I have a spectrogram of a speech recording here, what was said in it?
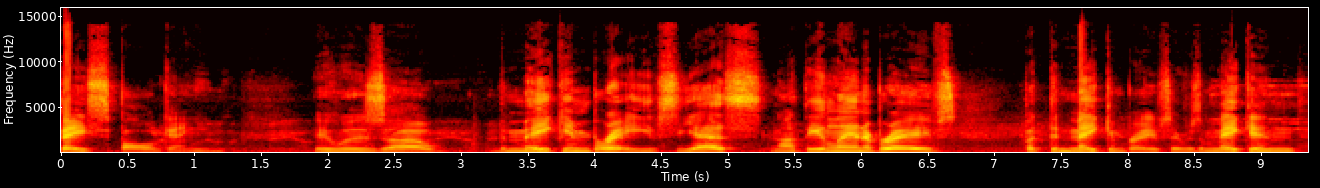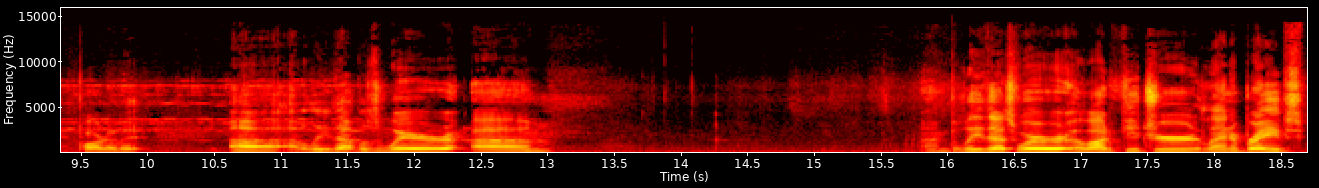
baseball game. It was uh, the Macon Braves. Yes, not the Atlanta Braves, but the Macon Braves. There was a Macon part of it. Uh, I believe that was where. Um, I believe that's where a lot of future Atlanta Braves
